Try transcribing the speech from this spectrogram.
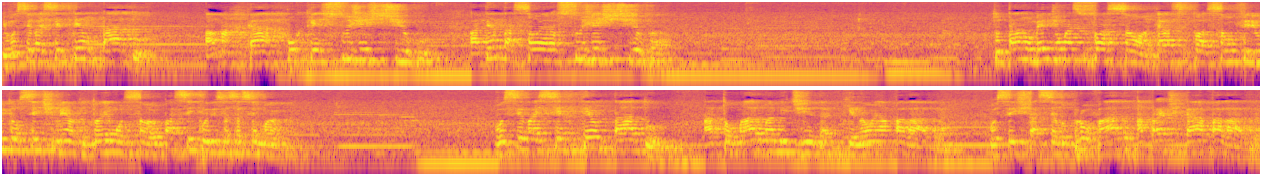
e você vai ser tentado a marcar porque é sugestivo. A tentação era sugestiva. Tu tá no meio de uma situação, aquela situação feriu teu sentimento, tua emoção. Eu passei por isso essa semana. Você vai ser tentado a tomar uma medida que não é a palavra. Você está sendo provado a praticar a palavra,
